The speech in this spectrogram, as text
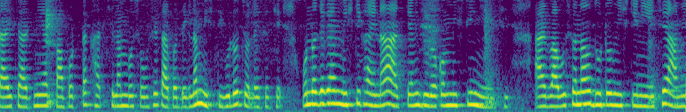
তাই চাটনি আর পাঁপড়টা খাচ্ছিলাম বসে বসে, তারপর দেখলাম মিষ্টিগুলোও চলে এসেছে। অন্য জায়গায় আমি মিষ্টি খাই না, আজকে আমি দুরকম মিষ্টি নিয়েছি। আর বাবুসোনাও দুটো মিষ্টি নিয়েছে, আমি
